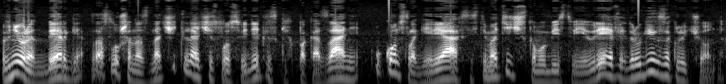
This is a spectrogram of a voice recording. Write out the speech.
В Нюрнберге заслушано значительное число свидетельских показаний о концлагерях, систематическом убийстве евреев и других заключенных.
